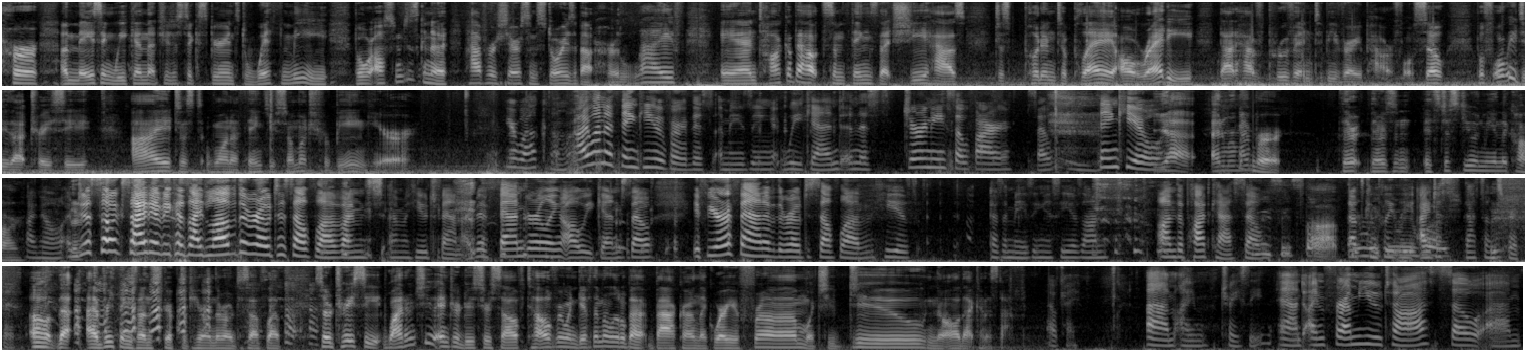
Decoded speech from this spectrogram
her amazing weekend that she just experienced with me, but we're also just going to have her share some stories about her life and talk about some things that she has just put into play already that have proven to be very powerful. So, before we do that, Tracy, I just want to thank you so much for being here. You're welcome. I want to thank you for this amazing weekend and this journey so far. So, thank you. Yeah, and remember, there, there's an. It's just you and me in the car. I know. I'm just so excited because I love the road to self love. I'm I'm a huge fan. I've been fangirling all weekend. So if you're a fan of the road to self love, he is as amazing as he is on on the podcast. So Tracy, stop. that's You're completely. I just that's unscripted. Oh, that everything's unscripted here on the road to self love. So Tracy, why don't you introduce yourself? Tell everyone, give them a little bit background, like where you're from, what you do, you know, all that kind of stuff. Okay. Um, I'm Tracy, and I'm from Utah. So um,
